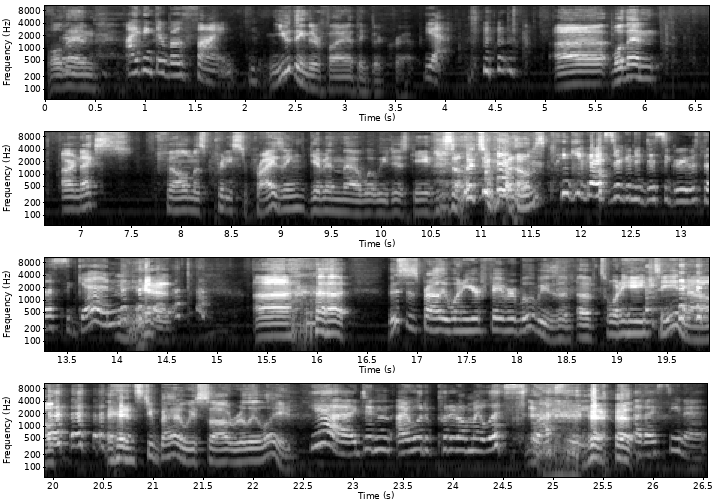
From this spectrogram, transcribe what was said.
Well, then, I think they're both fine. you think they're fine. I think they're crap. Yeah. Uh, well, then, our next film is pretty surprising given uh, what we just gave these other two films. I think you guys are going to disagree with us again. yeah. Uh, this is probably one of your favorite movies of, of 2018 now. and it's too bad we saw it really late. Yeah, I didn't. I would have put it on my list last week had I seen it.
